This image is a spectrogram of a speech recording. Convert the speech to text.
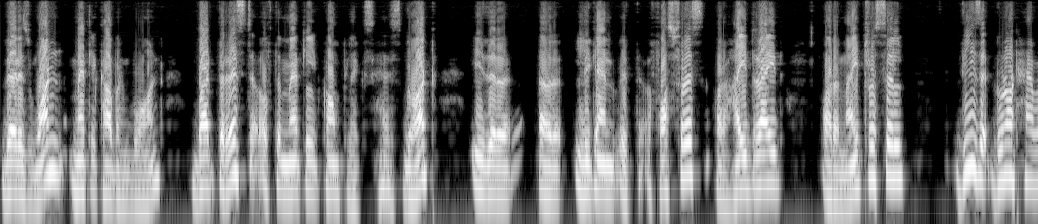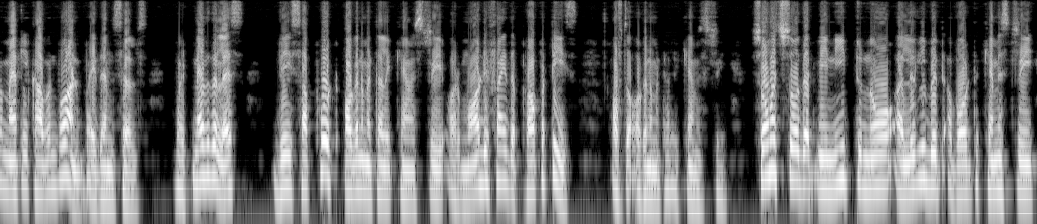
there is one metal carbon bond, but the rest of the metal complex has got either a, ligand with a phosphorus or a hydride or a nitrosyl. These do not have a metal carbon bond by themselves, but nevertheless they support organometallic chemistry or modify the properties of the organometallic chemistry. So much so that we need to know a little bit about the chemistry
